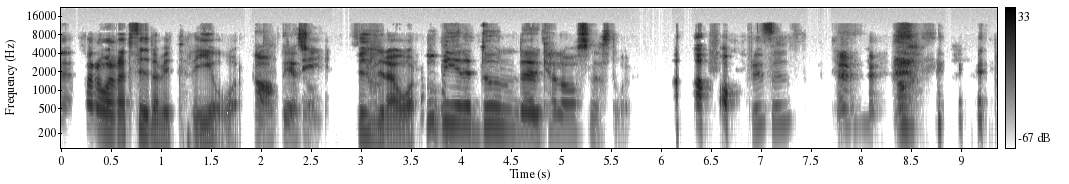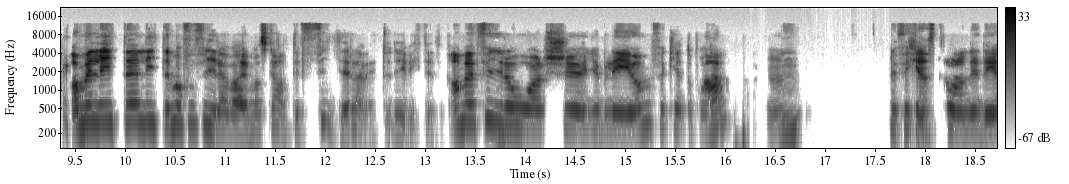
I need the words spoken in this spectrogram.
eh, förra året firade vi tre år. Ja, det är så. Fyra år. Då blir det dunderkalas nästa år. Ja, precis. Ja men lite, lite, man får fira varje, man ska alltid fira vet du, det är viktigt. Ja men fyra Mm. års eh, jubileum för Ketopodden. Mm. Mm. Nu fick jag en strålande idé.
